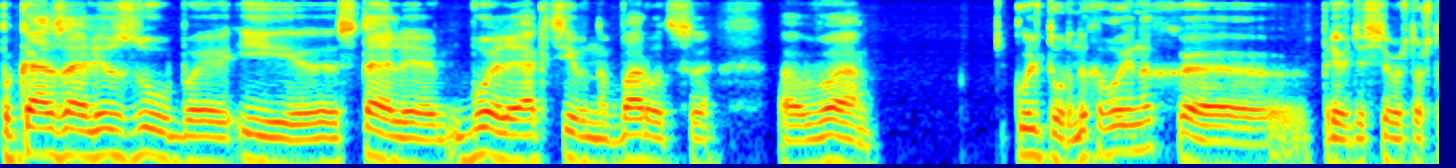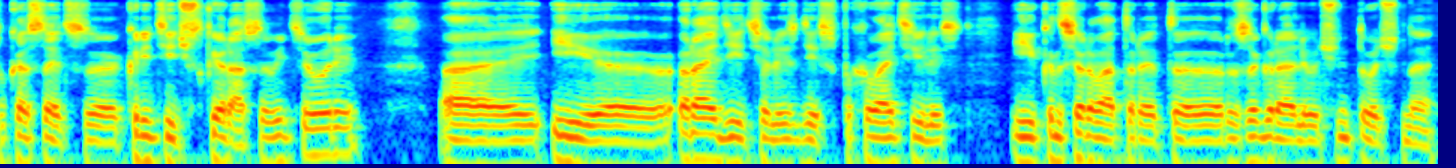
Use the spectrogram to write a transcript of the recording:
показали зубы и стали более активно бороться в культурных войнах, э, прежде всего, то, что касается критической расовой теории. И родители здесь похватились и консерваторы это разыграли очень точно.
